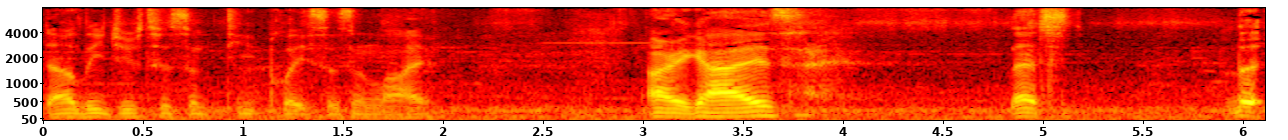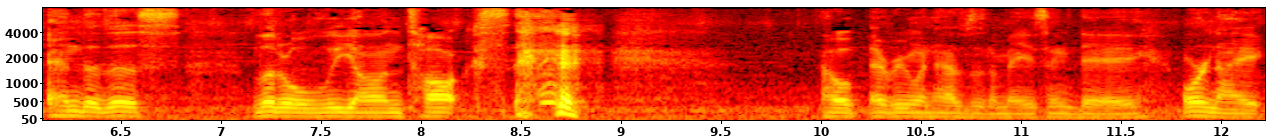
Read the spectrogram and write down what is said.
that'll lead you to some deep places in life. All right, guys, that's the end of this little Leon talks. I hope everyone has an amazing day or night,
